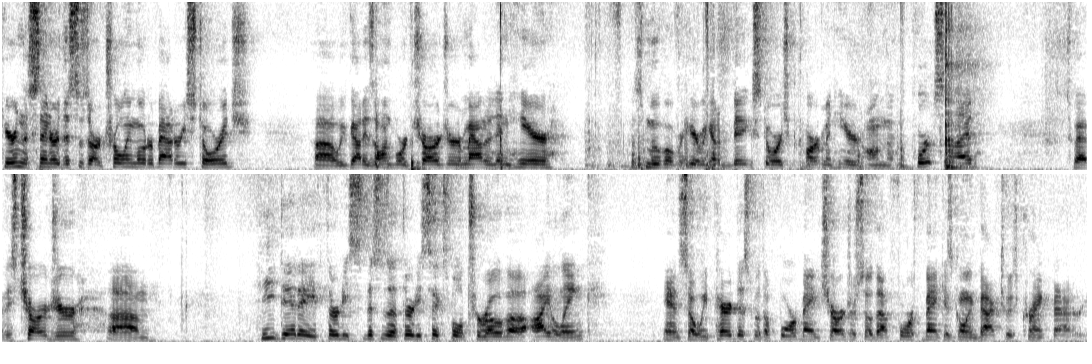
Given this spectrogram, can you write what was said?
here in the center, this is our trolling motor battery storage. Uh, we've got his onboard charger mounted in here. Let's move over here. We got a big storage compartment here on the port side. So we have his charger. Um, he did a 30, this is a 36 volt Terrova iLink. And so we paired this with a four bank charger so that fourth bank is going back to his crank battery.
